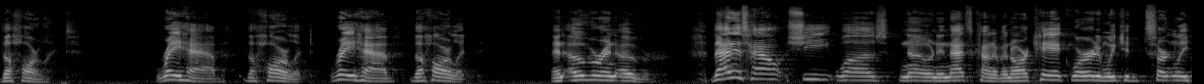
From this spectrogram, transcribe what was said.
the harlot. Rahab the harlot. Rahab the harlot. And over and over. That is how she was known, and that's kind of an archaic word, and we could certainly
